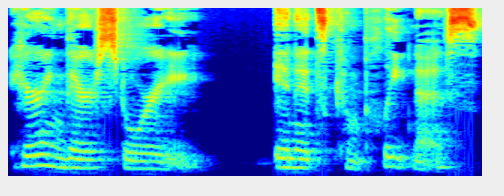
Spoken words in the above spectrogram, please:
hearing their story in its completeness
